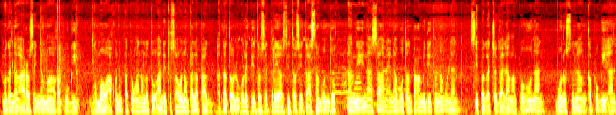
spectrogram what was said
Magandang araw sa inyong mga kapugi. Gumawa ako ng patungan ng lutuan dito sa unang palapag at natulog ulit dito sa treehouse dito sa taas ng bundok. Nang di inaasahan ay nabutan pa kami dito ng ulan. Sipag at syaga lang ang puhunan, bonus na lang ang kapugian.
